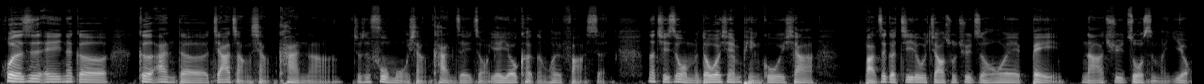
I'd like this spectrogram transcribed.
或者是诶那个个案的家长想看啊，就是父母想看这种，也有可能会发生。那其实我们都会先评估一下，把这个记录交出去之后会被拿去做什么用，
